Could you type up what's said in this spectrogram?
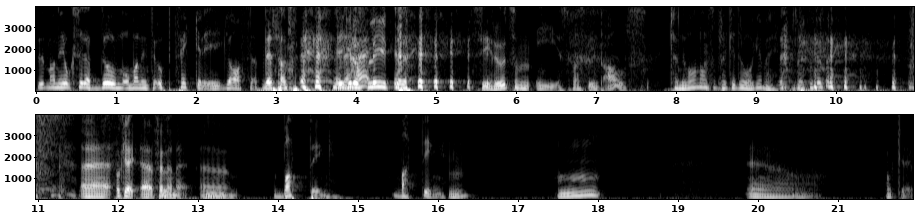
man är också rätt dum om man inte upptäcker det i glaset. Det är sant. Ligger och flyter. Ser ut som is fast inte alls. Kan det vara någon som försöker droga mig? Eh, Okej, eh, följande. Eh, Batting. Batting. Mm. Mm. Uh, Okej.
